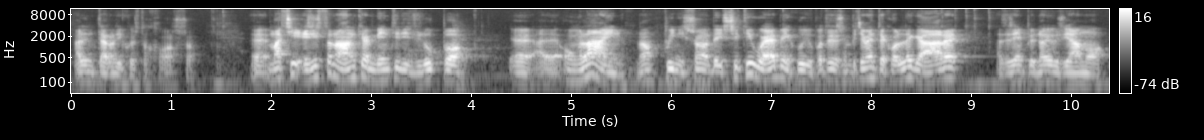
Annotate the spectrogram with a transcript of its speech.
all di questo corso. Eh, ma ci, esistono anche ambienti di sviluppo eh, online, no? quindi sono dei siti web in cui potete semplicemente collegare, ad esempio noi usiamo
